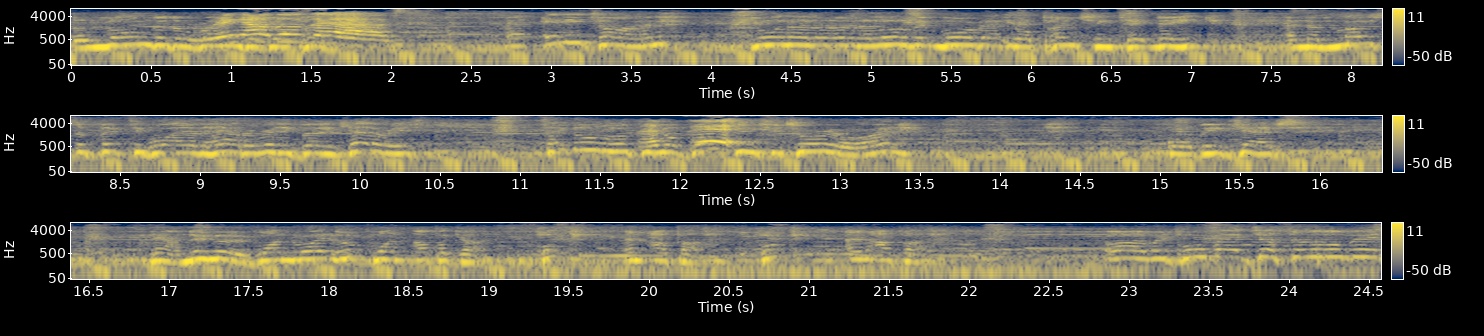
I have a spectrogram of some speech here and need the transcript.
the longer the range Bring out those abs. At any time, you want to learn a little bit more about your punching technique and the most effective way of how to really burn calories. Take a look at your boxing tutorial, alright? Four big jabs. Now, new move. One right hook, one uppercut. Hook and upper. Hook and upper. Alright, we pull back just a little bit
